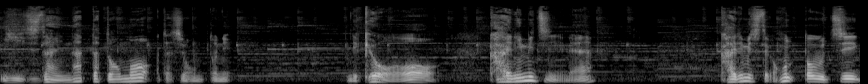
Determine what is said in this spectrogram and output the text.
いい時代になったと思う私本当にで今日帰り道にね帰り道っていうか本当うち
